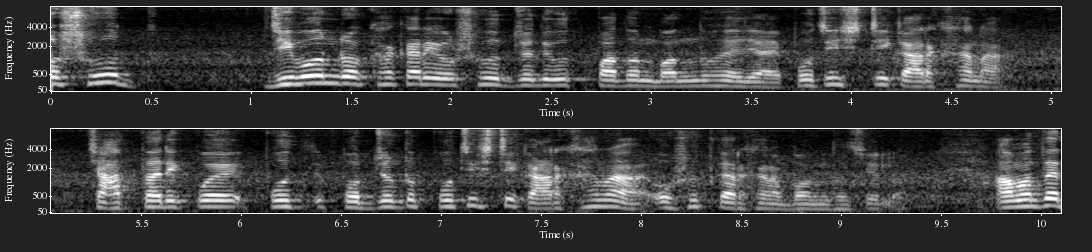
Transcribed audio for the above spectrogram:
ওষুধ, জীবন রক্ষাকারী ওষুধ যদি উৎপাদন বন্ধ হয়ে যায়, পঁচিশটি কারখানা, চার তারিখ পর্যন্ত পঁচিশটি কারখানা, ওষুধ কারখানা বন্ধ ছিল। আমাদের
